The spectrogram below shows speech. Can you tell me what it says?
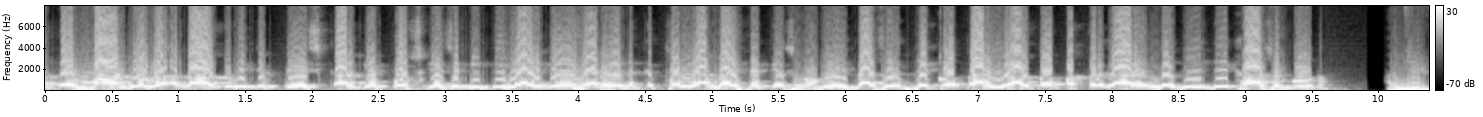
ਅਤੇ ਮਾਨਯੋਗ ਅਦਾਲਤ ਵਿੱਚ ਪੇਸ਼ ਕਰਕੇ ਪੁੱਛਗਿੱਛ ਕੀਤੀ ਜਾਏ ਕਿ ਹੈਰੋਇਨ ਕਿੱਥੋਂ ਲਿਆਂਦਾ ਸੀ ਤੇ ਕਿਸ ਨੂੰ ਵੇਚਦਾ ਸੀ। ਦੇਖੋ ਧਾਰੀਵਾਲ ਤੋਂ ਪੱਤਰਕਾਰ ਇੰਦਰਜੀਤ ਦੀ ਖਾਸ ਰਿਪੋਰਟ। ਹਾਂਜੀ,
